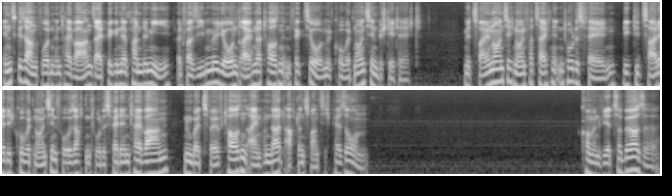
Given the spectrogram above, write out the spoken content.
Insgesamt wurden in Taiwan seit Beginn der Pandemie etwa 7.300.000 Infektionen mit Covid-19 bestätigt. Mit 92 neuen verzeichneten Todesfällen liegt die Zahl der durch Covid-19 verursachten Todesfälle in Taiwan nun bei 12.128 Personen Kommen wir zur Börse.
